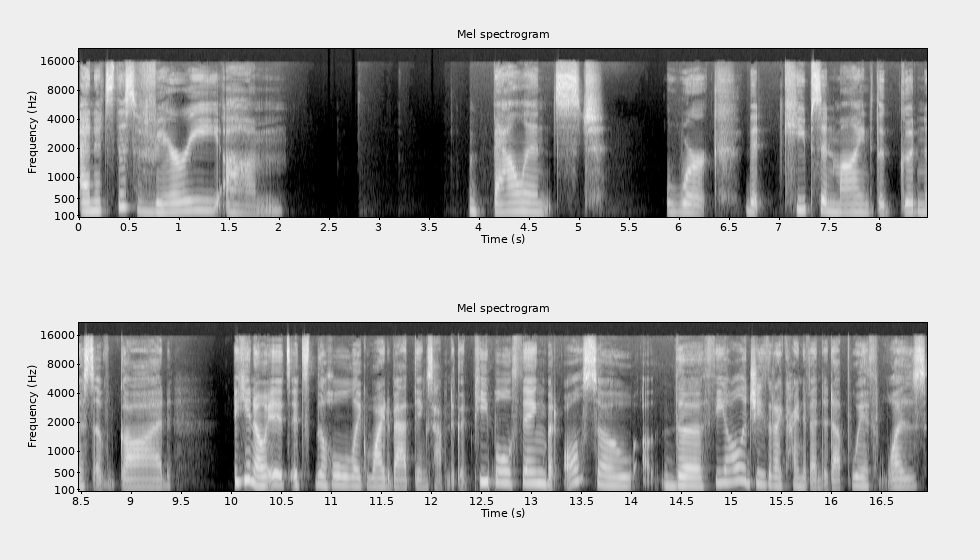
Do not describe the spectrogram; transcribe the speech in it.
And it's this very um, balanced work that keeps in mind the goodness of God you know, it's it's the whole like why do bad things happen to good people thing, but also uh, the theology that I kind of ended up with was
